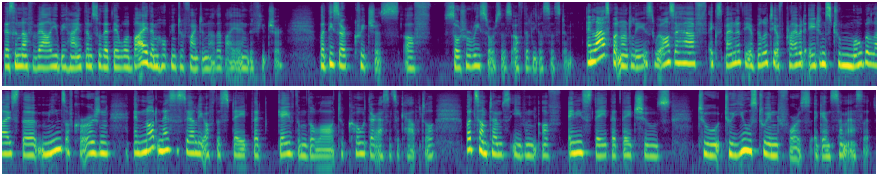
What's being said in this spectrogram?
there's enough value behind them so that they will buy them hoping to find another buyer in the future. But these are creatures of social resources of the legal system. And last but not least, we also have expanded the ability of private agents to mobilize the means of coercion and not necessarily of the state that gave them the law to code their assets of capital, but sometimes even of any state that they choose to, to use to enforce against some asset.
